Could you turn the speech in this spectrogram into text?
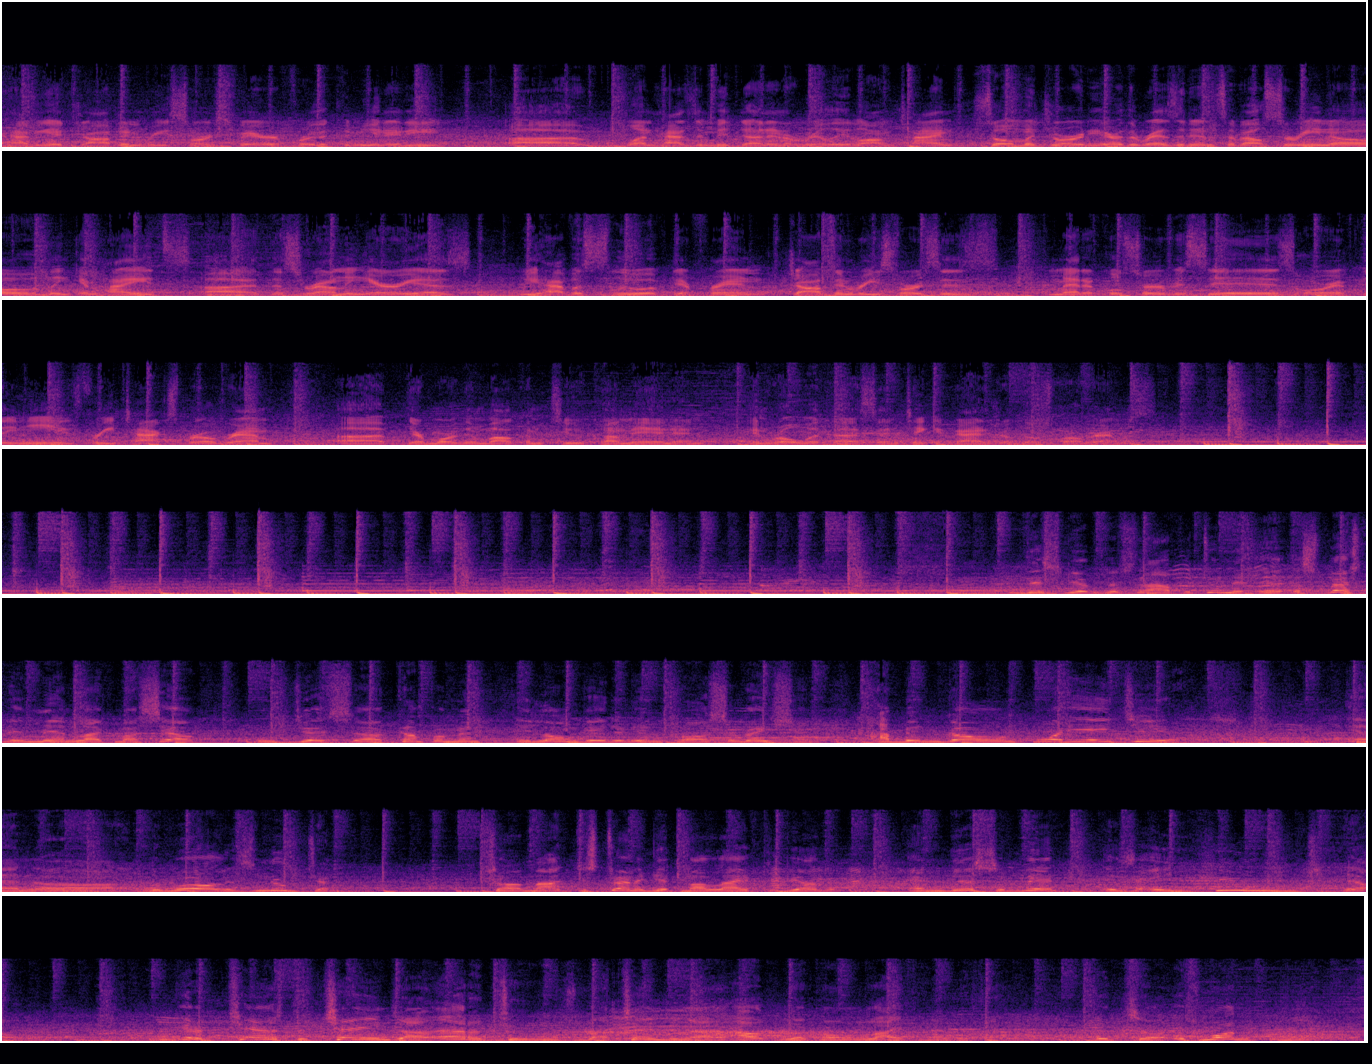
having a job and resource fair for the community. Uh, one hasn't been done in a really long time. So majority are the residents of El Sereno, Lincoln Heights, uh, the surrounding areas. We have a slew of different jobs and resources, medical services, or if they need free tax program, uh, they're more than welcome to come in and enroll with us and take advantage of those programs. This gives us an opportunity, especially men like myself who've just uh, come from an elongated incarceration. I've been gone 48 years, and uh, the world is new to me. So I'm just trying to get my life together, and this event is a huge help. We get a chance to change our attitudes by changing our outlook on life and everything. It's, uh, it's wonderful, man.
